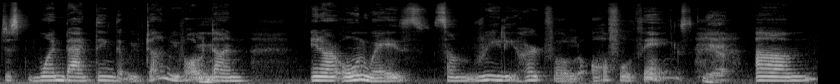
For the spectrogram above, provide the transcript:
just one bad thing that we've done. We've all mm-hmm. done in our own ways some really hurtful, awful things. Yeah. Um,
